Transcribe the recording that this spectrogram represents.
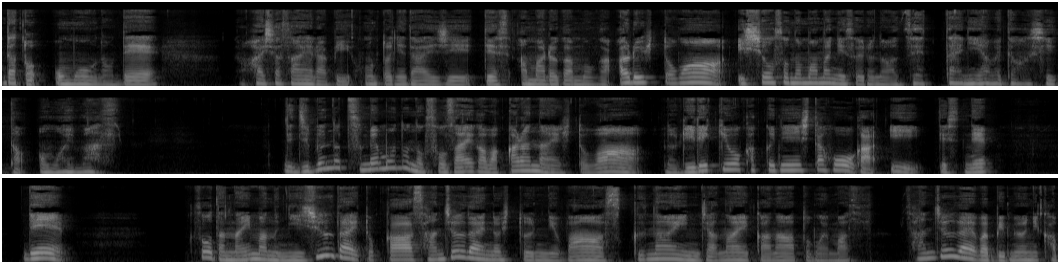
だと思うので、歯医者さん選び本当に大事です。アマルガムがある人は一生そのままにするのは絶対にやめてほしいと思います。で自分の詰め物の素材がわからない人は履歴を確認した方がいいですね。で、そうだな、今の20代とか30代の人には少ないんじゃないかなと思います。30代は微妙に被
